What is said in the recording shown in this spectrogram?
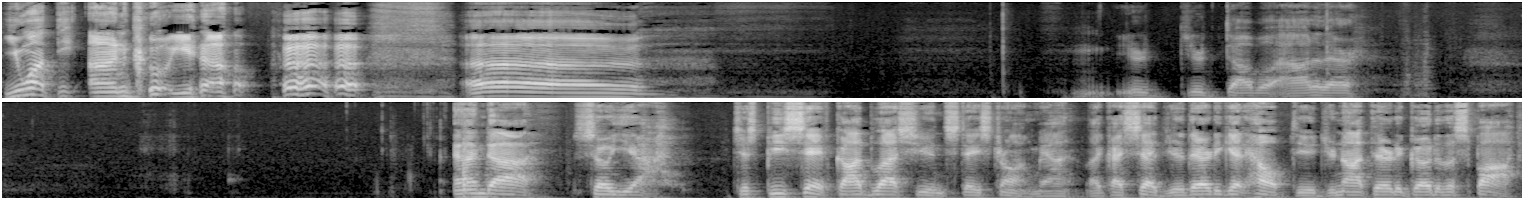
You want the uncool, you know? uh, you're you're double out of there. And uh, so, yeah, just be safe. God bless you and stay strong, man. Like I said, you're there to get help, dude. You're not there to go to the spa.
